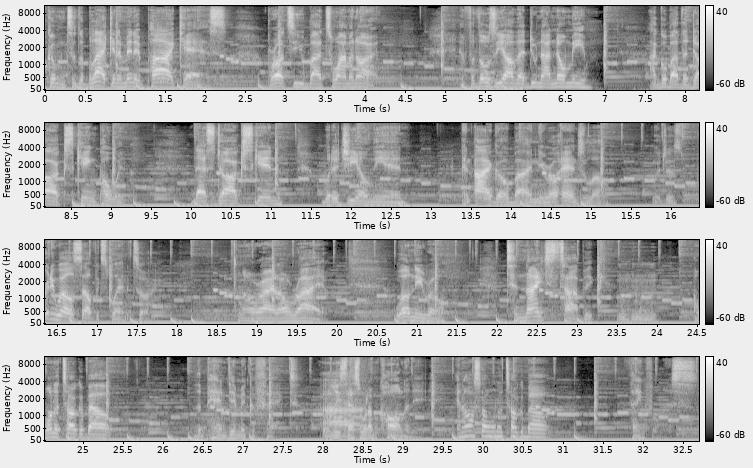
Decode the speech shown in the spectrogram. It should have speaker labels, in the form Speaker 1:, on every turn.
Speaker 1: Welcome to the Black in a Minute podcast, brought to you by Twyman Art. And for those of y'all that do not know me, I go by the DarksKing Poet. That's dark skin with a G on the end.
Speaker 2: And I go by Nero Angelo, which is pretty well self explanatory.
Speaker 1: All right, all right. Well, Nero, tonight's topic, mm-hmm. I want to talk about the pandemic effect, or at least that's ah. what I'm calling it. And also, I want to talk about thankfulness.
